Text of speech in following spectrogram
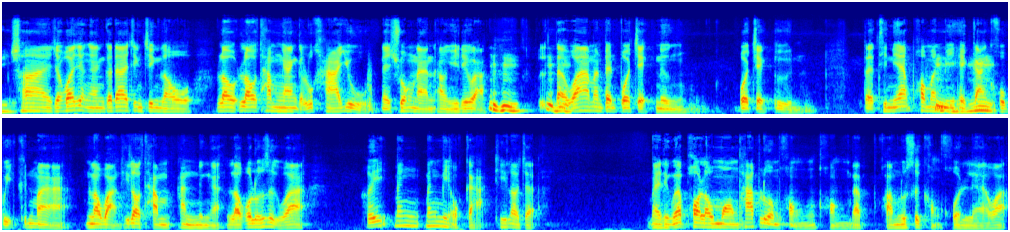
พี่ใช่จะว่าอย่างนั้นก็ได้จริง ๆ เราเราเราทำงานกับลูกค้าอยู่ในช่วงนั้นเอางี้ดีกว่าอือหือแต่ว่ามันเป็นโปรเจกต์หนึ่งโปรเจกต์อื่น แต่ทีเนี้ยพอมันมีอืมเหตุการณ์โควิดขึ้นมา ระหว่างที่เราทำอันหนึ่งอะเราก็รู้สึกว่า เฮ้ยแม่งแม่งมีโอกาสที่เราจะหมายถึงว่าพอเรามองภาพรวมของของแบบความรู้สึกของคนแล้วอะ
